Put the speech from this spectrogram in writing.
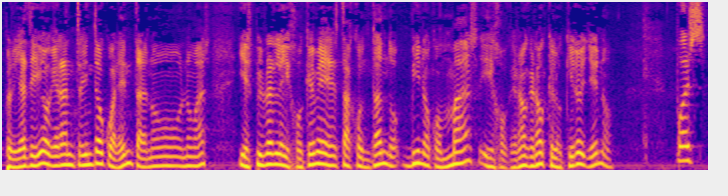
pero ya te digo que eran 30 o 40, no, no más. Y Spielberg le dijo, ¿qué me estás contando? Vino con más y dijo que no, que no, que lo quiero lleno. Pues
